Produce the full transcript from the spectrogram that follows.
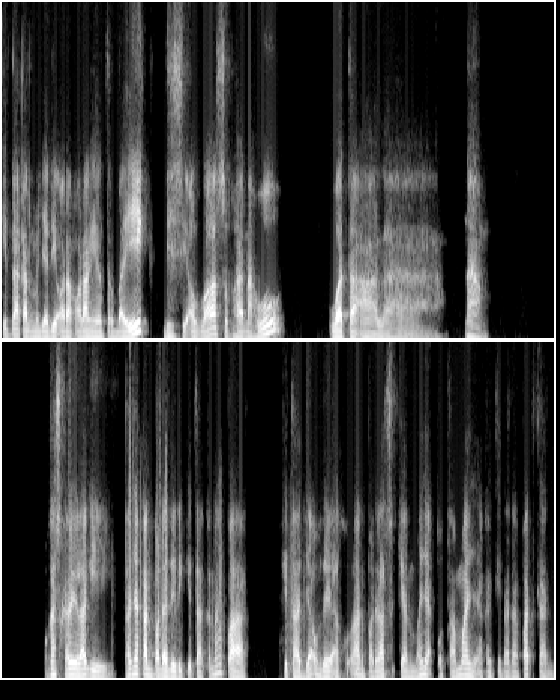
kita akan menjadi orang-orang yang terbaik di sisi Allah subhanahu wa ta'ala. Nah, maka sekali lagi, tanyakan pada diri kita, kenapa kita jauh dari Al-Quran, padahal sekian banyak utamanya akan kita dapatkan.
